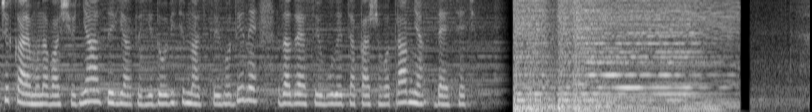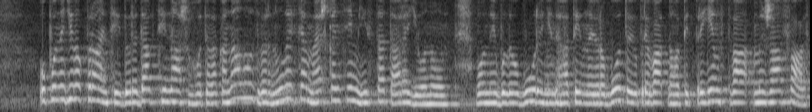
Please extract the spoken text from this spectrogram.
Чекаємо на вас щодня з 9 до 18 години за адресою вулиця 1 травня, 10. У понеділок вранці до редакції нашого телеканалу звернулися мешканці міста та району. Вони були обурені негативною роботою приватного підприємства Межа Фаст,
